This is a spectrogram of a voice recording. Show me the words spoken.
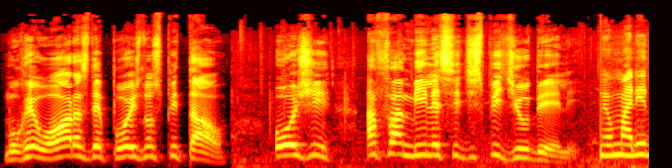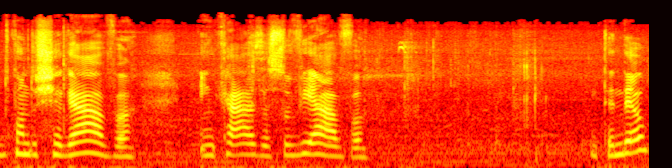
Morreu horas depois no hospital. Hoje, a família se despediu dele. Meu marido, quando chegava em casa, assoviava. Entendeu?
